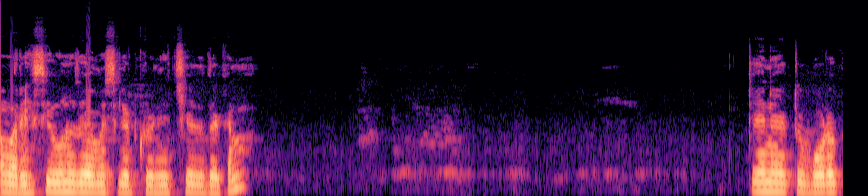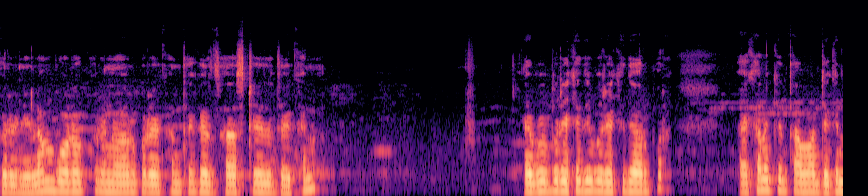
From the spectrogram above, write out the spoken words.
আমার রেসিও অনুযায়ী আমি সিলেক্ট করে নিচ্ছি দেখেন। টেনে একটু বড় করে নিলাম। বড় করে নেওয়ার পর এখান থেকে জাস্ট দেখেন, এভাবে রেখে দেবো, রেখে দেওয়ার পর এখানে কিন্তু আমার দেখেন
